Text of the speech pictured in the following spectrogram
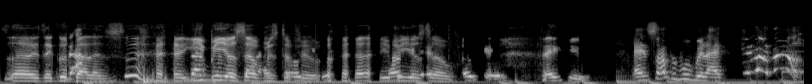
so it's a good That- balance. you be yourself, balance, Mr. Phil. you Okay. be yourself. Okay, thank you. And some people will be like, you don't know.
